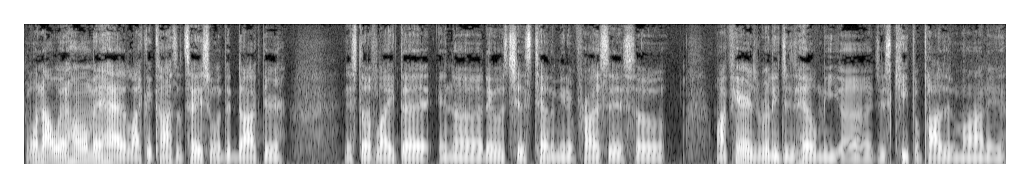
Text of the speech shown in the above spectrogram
when I went home and had like a consultation with the doctor and stuff like that, and uh, they was just telling me the process. So my parents really just helped me uh, just keep a positive mind and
